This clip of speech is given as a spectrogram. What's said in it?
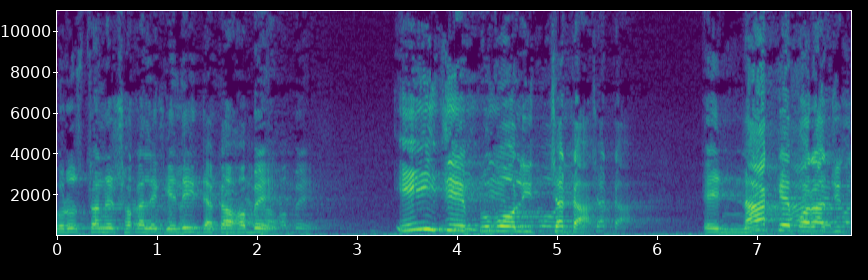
গোরস্থানের সকালে গেলেই দেখা হবে। এই যে প্রবল ইচ্ছাটা, এই নাকে পরাজিত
